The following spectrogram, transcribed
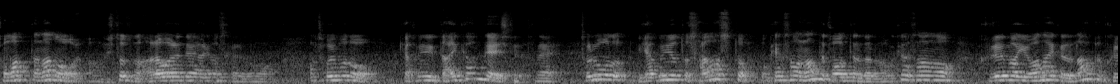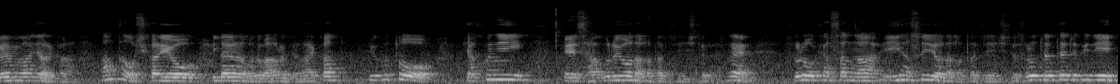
困ったなの一つの表れでありますけれどもそういうものを逆に大歓迎してですねそれを逆に言うと探すとお客様なんで困ってるんだろうお客様のクレームは言わないけど何かクレームがあるんじゃないか何かお叱りを言いたようなことがあるんじゃないかということを逆に探るような形にしてですねそれをお客さんが言いやすいような形にしてそれを徹底的に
